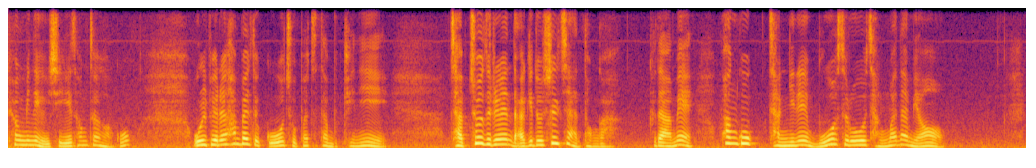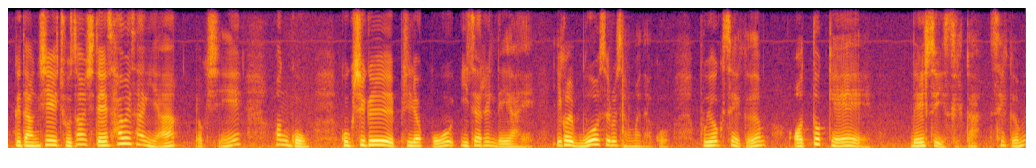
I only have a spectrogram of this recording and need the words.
평민의 의식이 성장하고 올편은 한발 듣고 조파치타 묵히니 잡초들은 나기도 싫지 않던가. 그 다음에 황곡 장리는 무엇으로 장만하며 그 당시 조선시대 사회상이야. 역시 황곡 곡식을 빌렸고 이자를 내야 해. 이걸 무엇으로 장만하고 부역 세금 어떻게 낼 수 있을까? 세금.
